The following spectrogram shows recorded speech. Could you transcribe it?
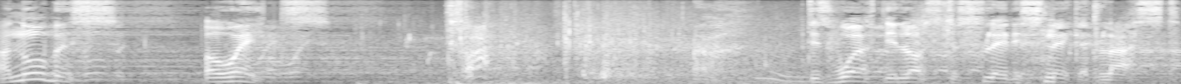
Anubis awaits. Ah! It is worth the loss to slay the snake at last.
